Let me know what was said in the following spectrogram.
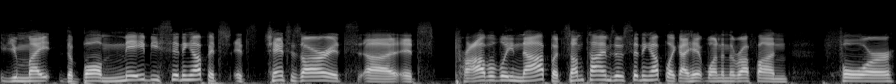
you might the ball may be sitting up. It's it's chances are it's uh, it's probably not, but sometimes it was sitting up. Like I hit one in the rough on four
